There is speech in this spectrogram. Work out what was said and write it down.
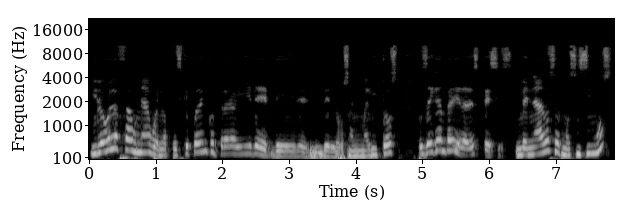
Y luego la fauna, bueno, pues ¿qué puede encontrar ahí de, de, de- los animalitos? Pues hay gran variedad de especies. Venados hermosísimos,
